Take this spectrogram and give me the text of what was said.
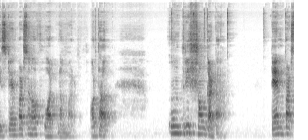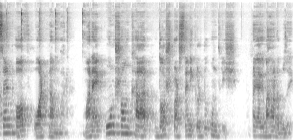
is ten percent of what number অর্থাৎ উনত্রিশ সংখ্যাটা ten percent of what number মানে কোন সংখ্যার দশ পার্সেন্ট ইকুয়াল টু উনত্রিশ? আপনাকে আগে বাংলাটা বুঝাই।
